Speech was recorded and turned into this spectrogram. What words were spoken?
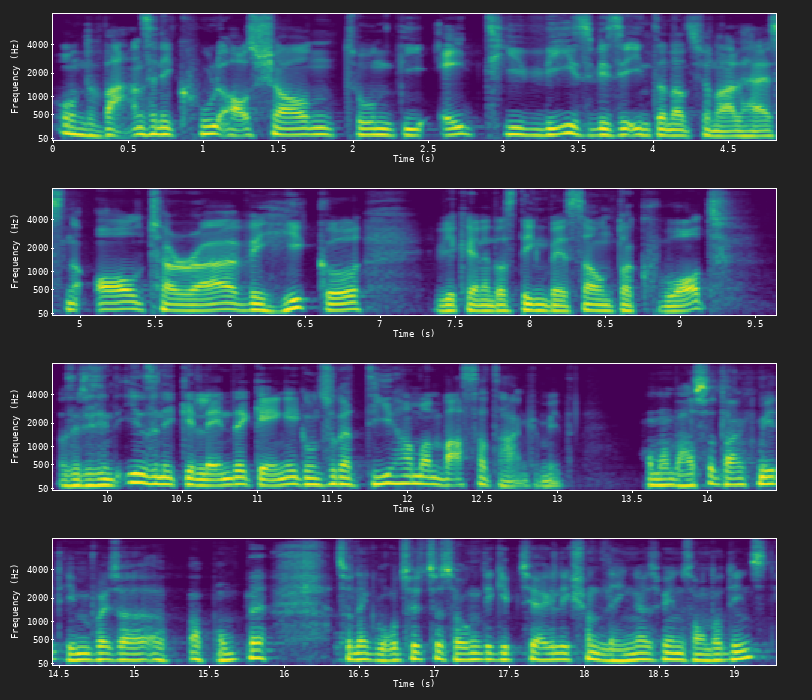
Und wahnsinnig cool ausschauen tun die ATVs, wie sie international heißen, All-Terrain Vehicle. Wir kennen das Ding besser unter Quad. Also die sind irrsinnig geländegängig und sogar die haben einen Wassertank mit haben einen Wassertank mit, ebenfalls eine, eine Pumpe. Zu den Quads ist zu sagen, die gibt es ja eigentlich schon länger als wie ein Sonderdienst.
